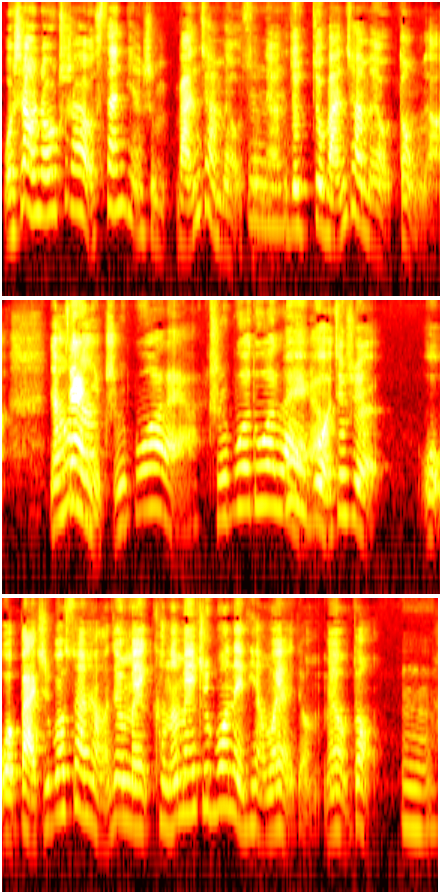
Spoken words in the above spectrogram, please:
我上周至少有三天是完全没有训练，就就完全没有动的。然后但是你直播了呀？直播多累啊！不不，就是。我我把直播算上了，就没可能没直播那天我也就没有动。嗯，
